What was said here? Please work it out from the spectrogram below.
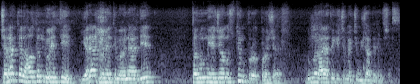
Çanakkale halkının ürettiği, yerel yönetimi önerdiği tanımlayacağımız tüm pro- projeler. Bunları hayata geçirmek için mücadele edeceğiz.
